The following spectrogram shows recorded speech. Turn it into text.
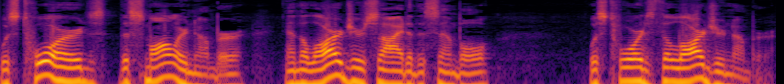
was towards the smaller number and the larger side of the symbol was towards the larger number.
